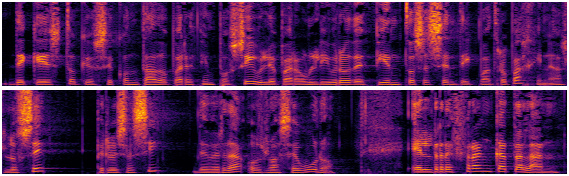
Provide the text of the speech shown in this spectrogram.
de que esto que os he contado parece imposible para un libro de 164 páginas, lo sé, pero es así, de verdad, os lo aseguro. El refrán catalán,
